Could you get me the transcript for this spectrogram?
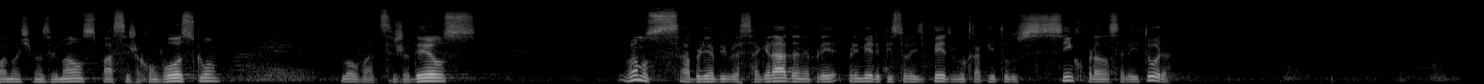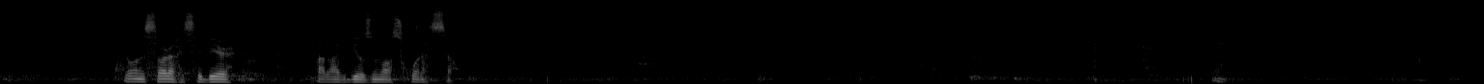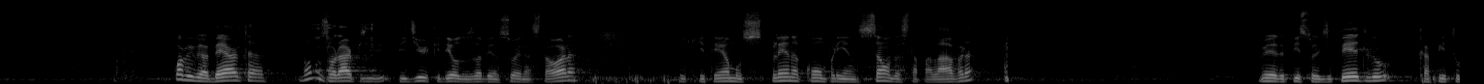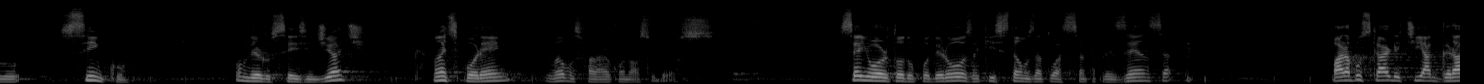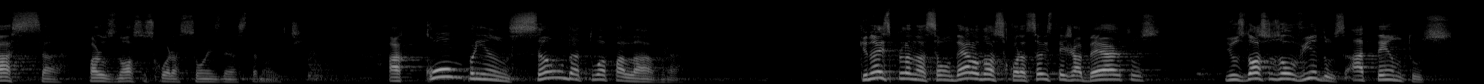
Boa noite, meus irmãos. Paz seja convosco. Amém. Louvado seja Deus. Vamos abrir a Bíblia Sagrada, na primeira epístola de Pedro, no capítulo 5, para a nossa leitura. Vamos nessa hora receber a palavra de Deus no nosso coração. Com a Bíblia aberta, vamos orar, pedir que Deus nos abençoe nesta hora e que tenhamos plena compreensão desta palavra. Primeira Epístola de Pedro, capítulo 5. Vamos ler do 6 em diante. Antes, porém, vamos falar com o nosso Deus. Senhor Todo-Poderoso, aqui estamos na tua santa presença para buscar de ti a graça para os nossos corações nesta noite. A compreensão da tua palavra. Que na explanação dela o nosso coração esteja abertos e os nossos ouvidos atentos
